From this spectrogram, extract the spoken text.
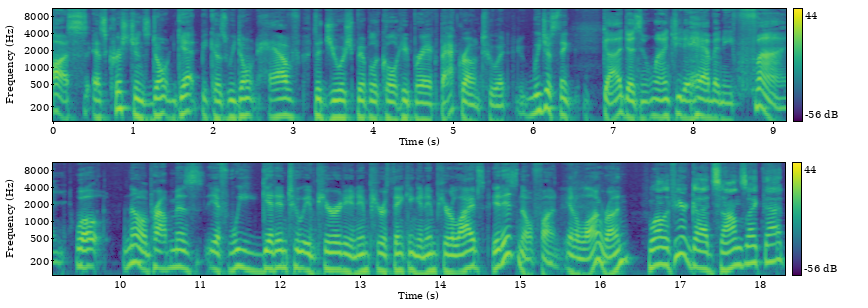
us as Christians don't get because we don't have the Jewish biblical Hebraic background to it. We just think, God doesn't want you to have any fun. well, no, the problem is if we get into impurity and impure thinking and impure lives, it is no fun in the long run. Well, if your God sounds like that,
